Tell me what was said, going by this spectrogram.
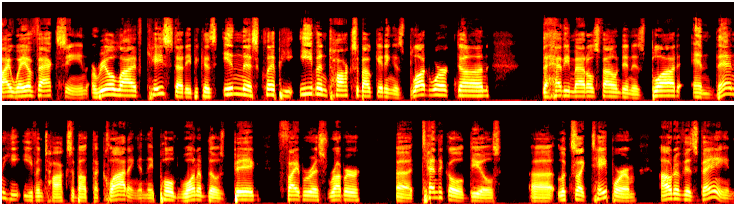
by way of vaccine, a real live case study, because in this clip, he even talks about getting his blood work done, the heavy metals found in his blood, and then he even talks about the clotting. And they pulled one of those big fibrous rubber uh, tentacle deals, uh, looks like tapeworm, out of his vein.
